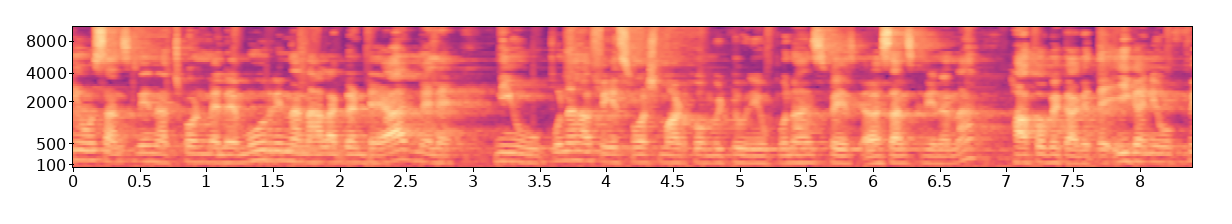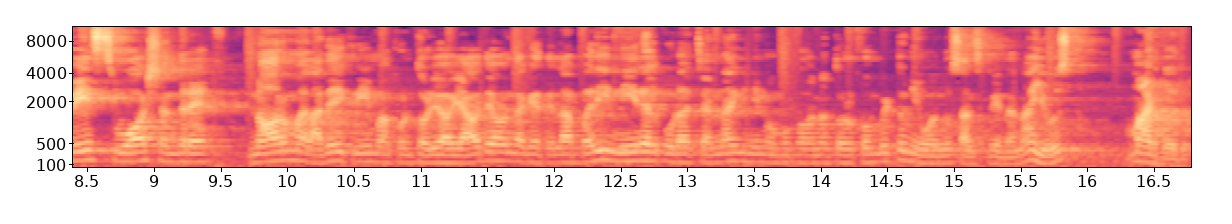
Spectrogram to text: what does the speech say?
ನೀವು ಸನ್ಸ್ಕ್ರೀನ್ ಹಚ್ಕೊಂಡ್ಮೇಲೆ ಮೂರರಿಂದ ನಾಲ್ಕು ಗಂಟೆ ಆದಮೇಲೆ ನೀವು ಪುನಃ ಫೇಸ್ ವಾಶ್ ಮಾಡ್ಕೊಂಬಿಟ್ಟು ನೀವು ಪುನಃ ಫೇಸ್ ಸನ್ಸ್ಕ್ರೀನನ್ನು ಹಾಕೋಬೇಕಾಗುತ್ತೆ. ಈಗ ನೀವು ಫೇಸ್ ವಾಶ್ ಅಂದರೆ ನಾರ್ಮಲ್ ಅದೇ ಕ್ರೀಮ್ ಹಾಕೊಂಡು ತೊಳೆಯುವಾಗ ಯಾವುದೇ ಒಂದು ಆಗೈತಿಲ್ಲ ಬರೀ ನೀರಲ್ಲಿ ಕೂಡ ಚೆನ್ನಾಗಿ ನಿಮ್ಮ ಮುಖವನ್ನು ತೊಳ್ಕೊಂಬಿಟ್ಟು ನೀವು ಒಂದು ಸನ್ಸ್ಕ್ರೀನನ್ನು ಯೂಸ್ ಮಾಡ್ಬೋದು.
